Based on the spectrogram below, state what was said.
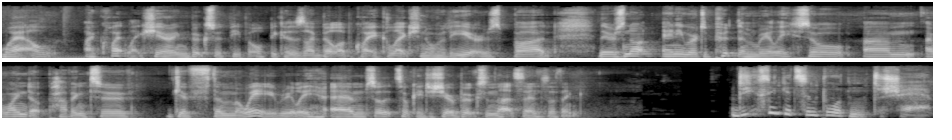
Well, I quite like sharing books with people because I built up quite a collection over the years, but there's not anywhere to put them really, so um, I wind up having to give them away really. Um, so it's okay to share books in that sense, I think. Do you think it's important to share?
